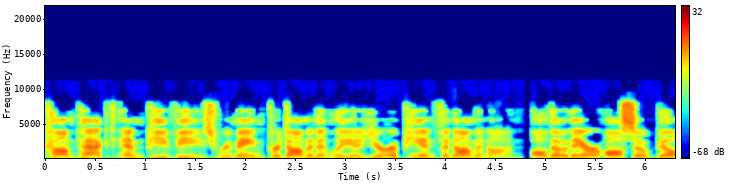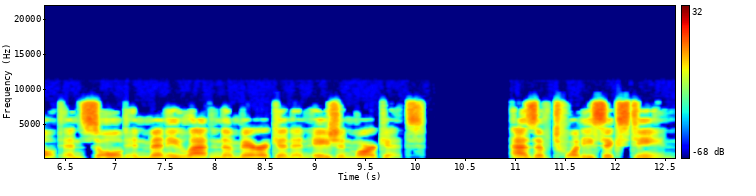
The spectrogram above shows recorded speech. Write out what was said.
Compact MPVs remain predominantly a European phenomenon, although they are also built and sold in many Latin American and Asian markets. As of 2016,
